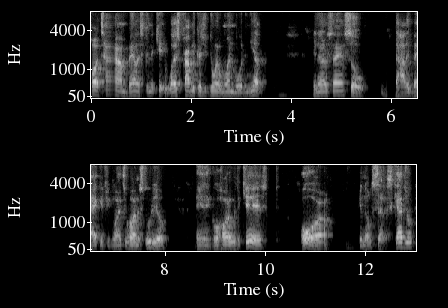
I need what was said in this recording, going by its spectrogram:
hard time balancing the kid. Well, it's probably because you're doing one more than the other. You know what I'm saying? So dial it back if you're going too hard in the studio and go harder with the kids, or you know, set a schedule,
